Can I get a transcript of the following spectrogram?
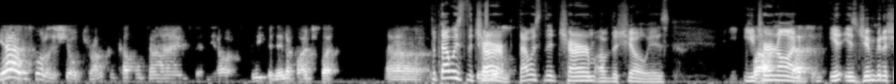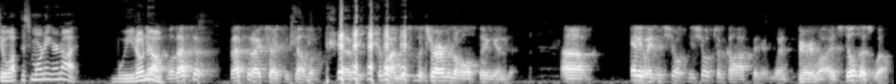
yeah, I was going to the show drunk a couple times, and you know, sleeping in a bunch, but. Uh, but that was the charm. Know, that was the charm of the show. Is you well, turn on. Is Jim going to show up this morning or not? We don't know. Well, that's a that's what I tried to tell them. Uh, come on, this is the charm of the whole thing. And uh, anyway, the show the show took off and it went very well. It still does well.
